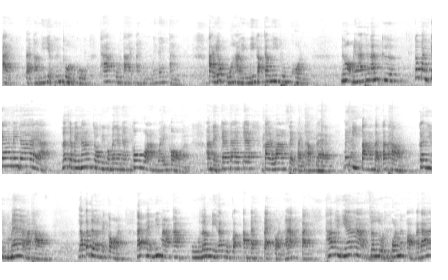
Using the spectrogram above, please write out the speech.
ไป แต่ตอนนี้อย่าเพิ่งทวงกู ถ้ากูตายไปมึงไม่ได้ตังค์ตายยกหูหาอย่างนี้กับเจ้าหนี้ทุกคนนึกออกไหมคะฉะนั้นคือ ก็มันแก้ไม่ได้อะแล้วจะไปนั่งจมอยู่กับมันยังไงก็วางไว้ก่อน อันไหนแก้ได้แก้ตายวางเสร็จตายทำแบรนด์ไม่มีตังแต่ก็ทำก็ยืมแม่มาทำแล้วก็เดินไปก่อน และไอ้นี่มาอะกูเริ่มมีแล้วกูก็เอาไปแปะก่อนนะไปทำอย่างเงี้ยค่ะจนหลุดพ้นมันออกมาได้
